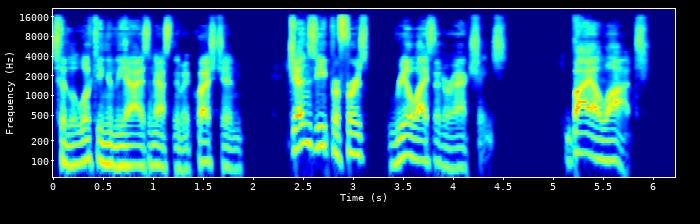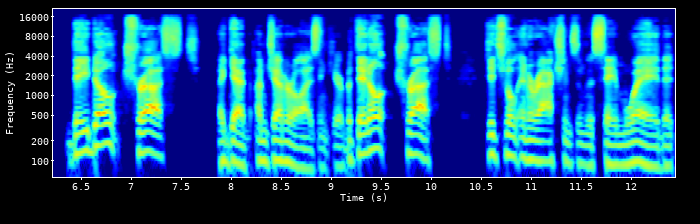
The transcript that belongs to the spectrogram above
to the looking in the eyes and asking them a question. Gen Z prefers real life interactions by a lot. They don't trust, again, I'm generalizing here, but they don't trust digital interactions in the same way that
